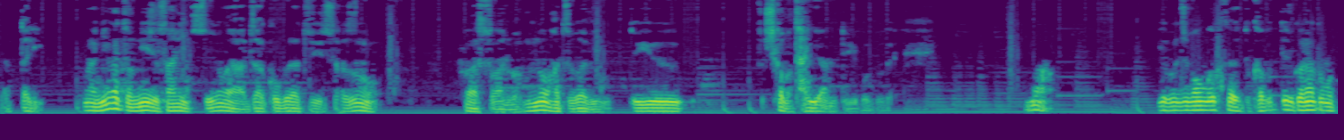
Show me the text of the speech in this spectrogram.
やったり、まあ、2月の23日というのがザ・コブラツイスターズのファーストアルバムの発売日というしかも対案ということで。まあ、四島音楽祭と被ってるかなと思っ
